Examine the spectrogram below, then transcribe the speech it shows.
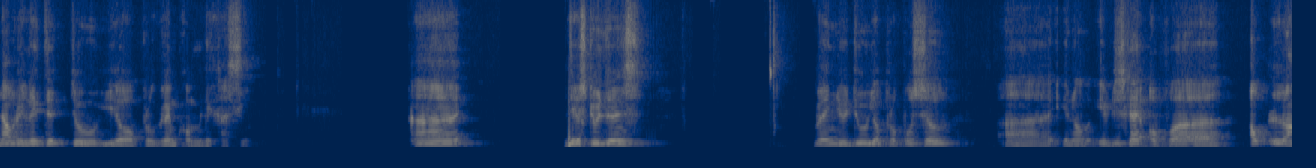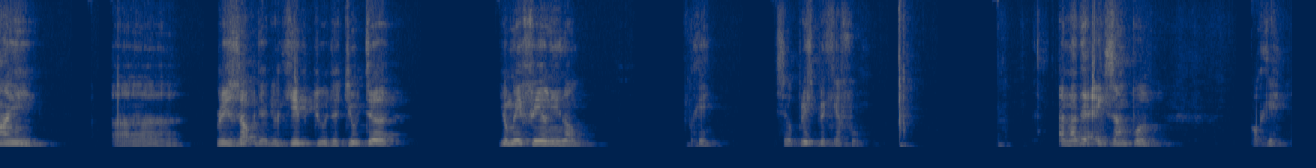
now related to your program komunikasi. Uh, dear students, when you do your proposal, uh, you know, if this kind of uh, outline uh, result that you give to the tutor, you may fail, you know. Okay, so please be careful. Another example. Okay,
